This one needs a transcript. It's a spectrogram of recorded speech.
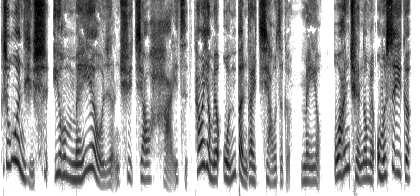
可是问题是有没有人去教孩子？台湾有没有文本在教这个？没有。完全都没有，我们是一个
